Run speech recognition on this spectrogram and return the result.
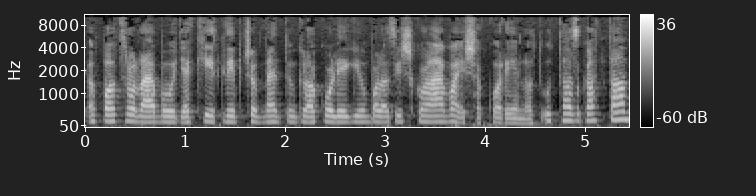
a patronába ugye két lépcsőn mentünk le a kollégiumból az iskolába, és akkor én ott utazgattam,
